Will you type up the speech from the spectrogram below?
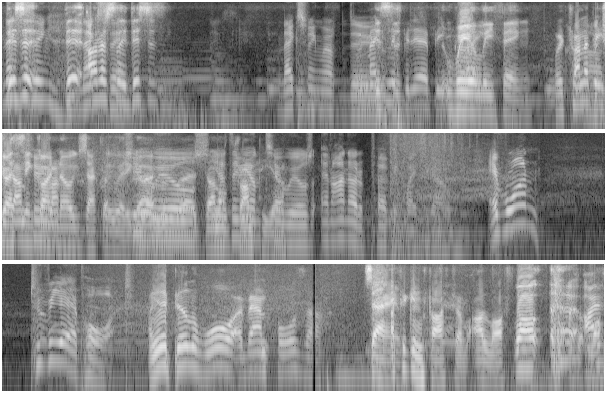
This Next is thing, thi- next honestly, thing, this is next thing we have to We're do is the the video wheelie thing, We're trying to Uh, be which I think I know exactly where to two go. go. with, uh, wheels. you Donald have to Trump be on here. two wheels, and I know the perfect place to go. Everyone, to the airport. I'm gonna build a wall around Forza. I'm Same. thinking fast travel. I lost. Well, got I'm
